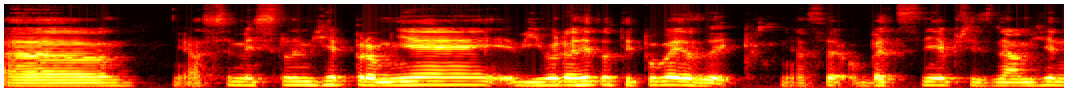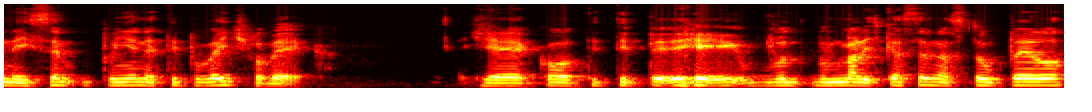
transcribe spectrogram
Uh, já si myslím, že pro mě výhoda je to typový jazyk. Já se obecně přiznám, že nejsem úplně netypový člověk. Že jako ty typy, od, od malička jsem nastoupil,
